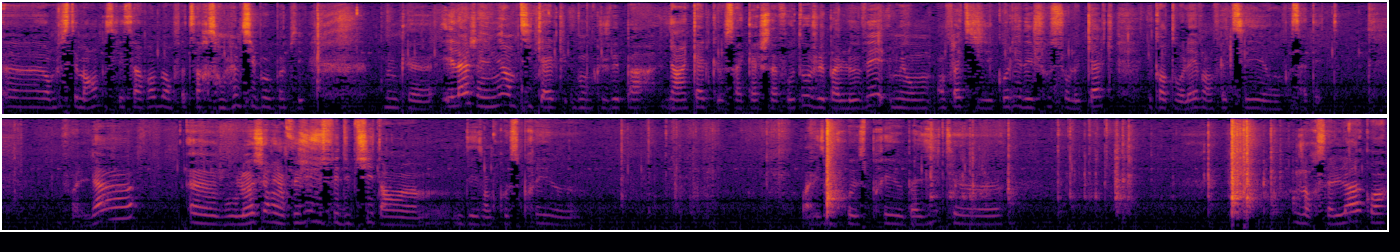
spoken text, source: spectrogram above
Euh, en plus c'était marrant parce que sa robe en fait ça ressemble un petit peu au papier. Donc, euh, et là j'avais mis un petit calque. Donc je vais pas. Il y a un calque, ça cache sa photo, je vais pas le lever. Mais en fait j'ai collé des choses sur le calque. Et quand on lève en fait c'est sa tête. Voilà. Euh, bon, là, j'ai rien fait. J'ai juste fait des petites, hein, euh, des encres spray. Euh, les encres spray basiques. genre celle-là, quoi.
